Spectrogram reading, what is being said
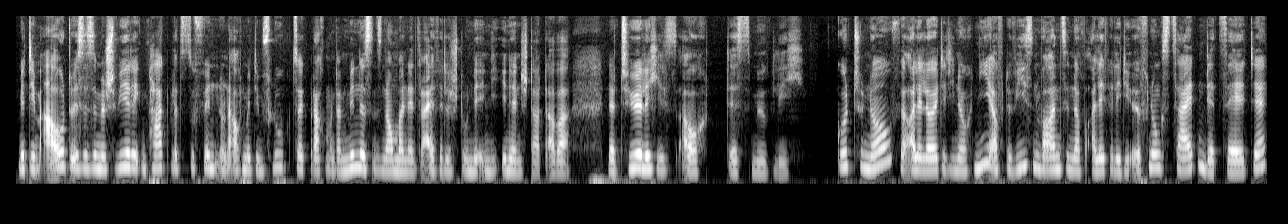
Mit dem Auto ist es immer schwierig, einen Parkplatz zu finden und auch mit dem Flugzeug braucht man dann mindestens nochmal eine Dreiviertelstunde in die Innenstadt. Aber natürlich ist auch das möglich. Good to know, für alle Leute, die noch nie auf der Wiesen waren, sind auf alle Fälle die Öffnungszeiten der Zelte.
